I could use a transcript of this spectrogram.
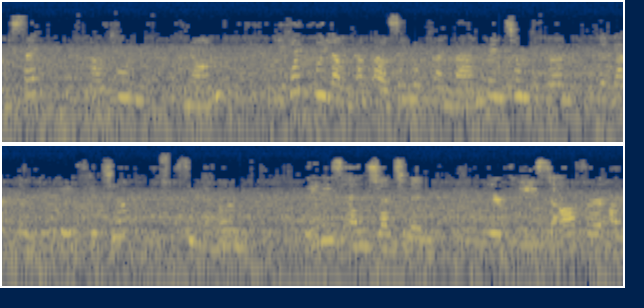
túi sách, áo thun, nón. Quý khách vui lòng tham khảo danh mục hàng bán bên trong thực đơn được đặt ở túi ghế phía trước. Xin cảm ơn. Ladies and gentlemen, we are pleased to offer our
